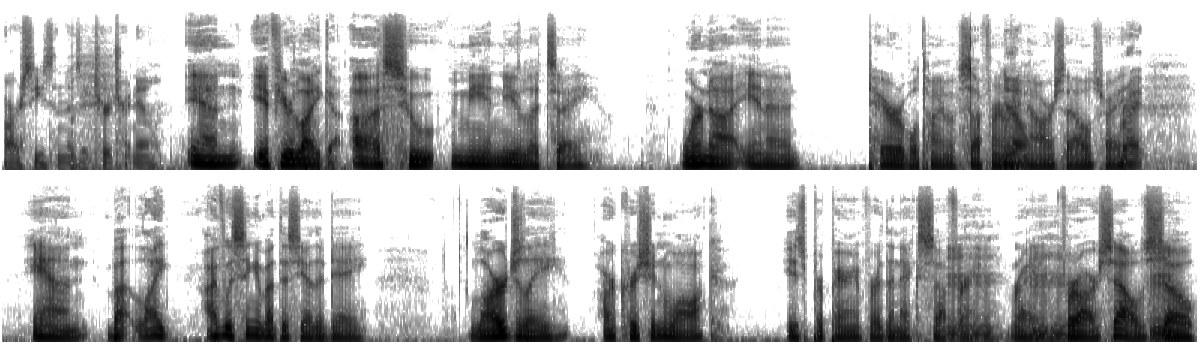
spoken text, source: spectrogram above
our season as a church right now. And if you're like us, who me and you, let's say, we're not in a terrible time of suffering No. right now ourselves, right? Right. And but like I was thinking about this the other day. Largely, our Christian walk is preparing for the next suffering, Mhm. right? Mhm. For ourselves. Mm. So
